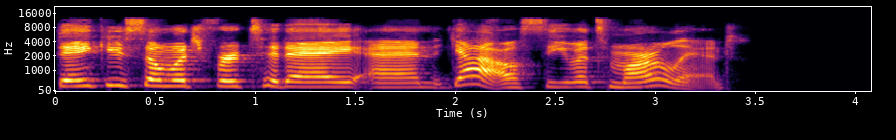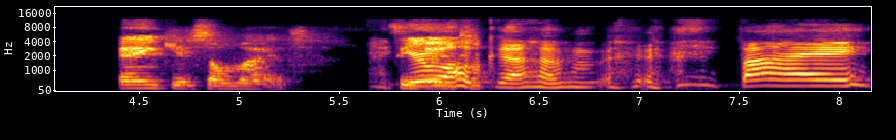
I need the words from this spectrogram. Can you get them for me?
Thank you so much for today. And yeah, I'll see you at Tomorrowland. Thank you so much. See You're you welcome. Bye.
